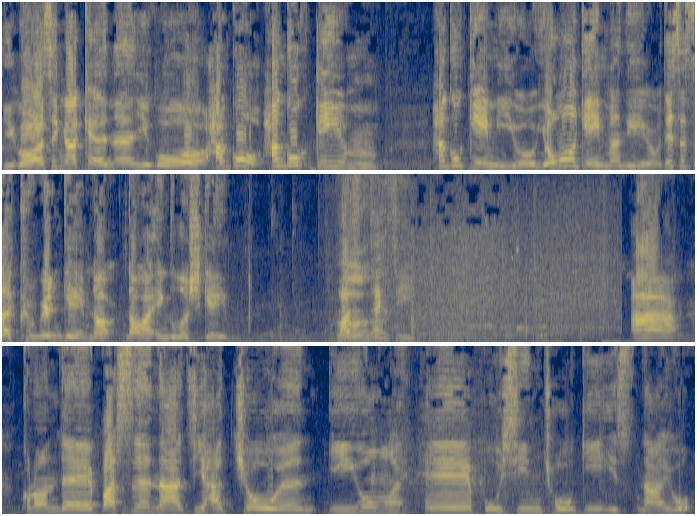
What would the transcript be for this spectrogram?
이거 생각해는 이거 한국 한국 게임 한국 게임이요. 영어 게임 아니에요. This is a Korean game, not not an English game. 버스 택시. 아 그런데 버스나 지하철은 이용해 보신 적이 있나요?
